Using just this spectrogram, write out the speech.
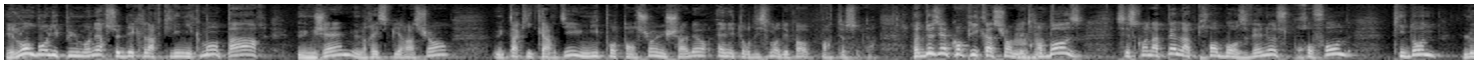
Et l'embolie pulmonaire se déclare cliniquement par une gêne, une respiration, une tachycardie, une hypotension, une chaleur, un étourdissement des parties sautantes. La deuxième complication des thromboses, c'est ce qu'on appelle la thrombose veineuse profonde qui donne le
